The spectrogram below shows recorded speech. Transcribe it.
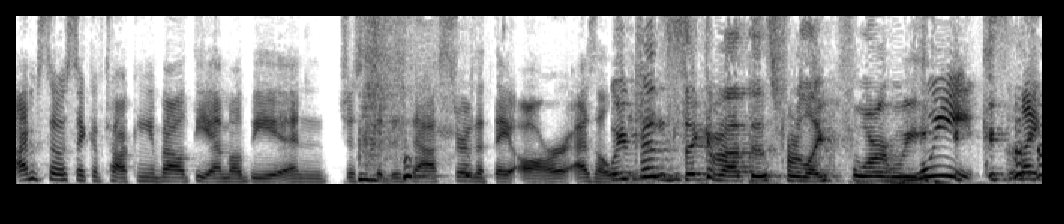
I'm so sick of talking about the MLB and just the disaster that they are as a We've league. been sick about this for like four weeks. Weeks, like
